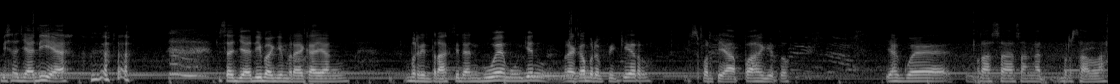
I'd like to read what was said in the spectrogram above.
bisa jadi ya. Bisa jadi bagi mereka yang berinteraksi dan gue mungkin mereka berpikir seperti apa gitu. Ya gue merasa sangat bersalah.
